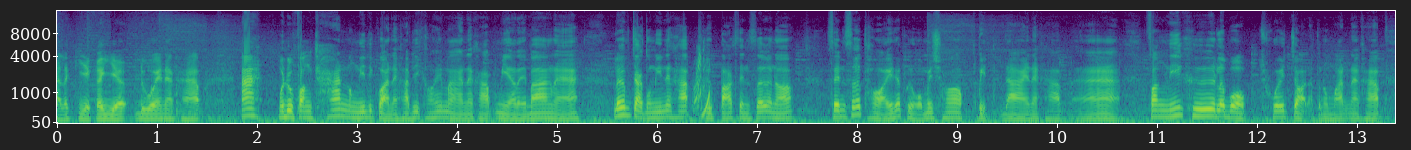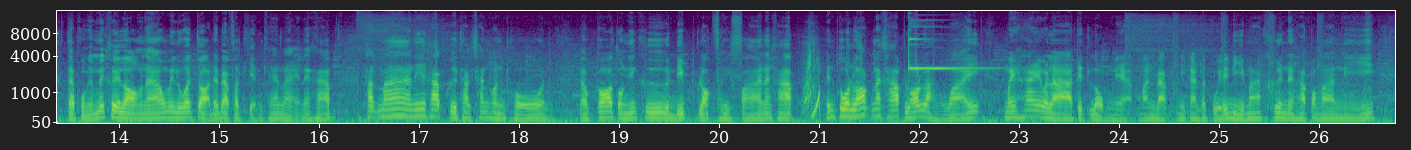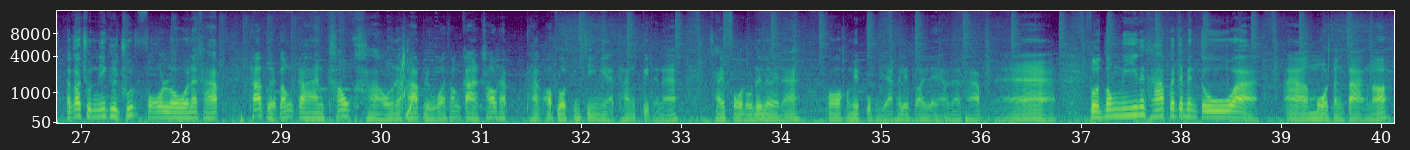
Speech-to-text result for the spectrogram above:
แล้วเกียร์ก็เยอะด้วยนะครับอะมาดูฟังก์ชันตรงนี้ดีกว่านะครับที่เขาให้มานะครับมีอะไรบ้างนะ เริ่มจากตรงนี้นะครับคือ Park Sensor เนาะเซนเซอร์ถอยถ้าเผื่อว่าไม่ชอบปิดได้นะครับอ่า ฝั่งนี้คือระบบช่วยจอดอัตโนมัตินะครับ แต่ผมยังไม่เคยลองนะ ไม่รู้ว่าจอดได้แบบเสถียรแค่ไหนนะครับ ถัดมานี่ครับคือ traction control แล้วก็ตรงนี้คือ dip ล็อกไฟฟ้านะครับ เป็นตัวล็อกนะครับล้อหลังไว้ไม่ให้เวลาติดหลมเนี่ย มันแบบมีการตะกุยได้ดีมากขึ้นนะครับ ประมาณนี้ แล้วก็ชุดนี้คือชุดโฟโลนะครับ ถ้าเผื่อต้องการเข้าเขานะครับ หรือว่าต้องการเข้าทางออฟโรดจริงๆเนี่ยทางปิดนะ ใช้โฟโลได้เลยนะ เพราะเขามีปุ่มแยกให้เรียบร้อยแล้วนะครับส่วนตรงนี้นะครับก็จะเป็นตัวโหมดต่างๆเนาะ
